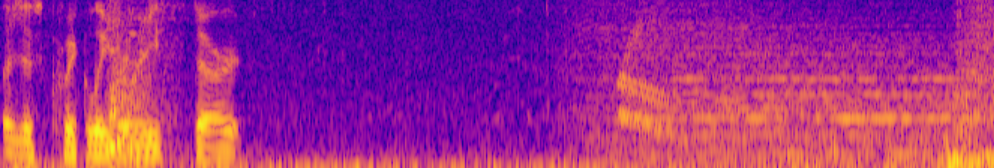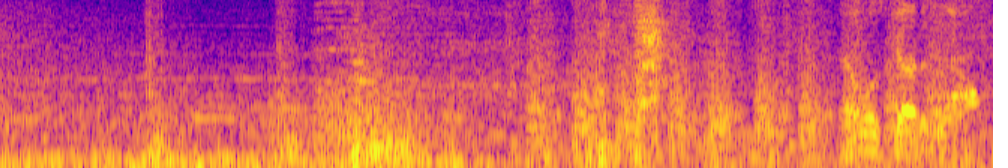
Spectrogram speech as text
Let's just quickly restart. I almost got it though.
